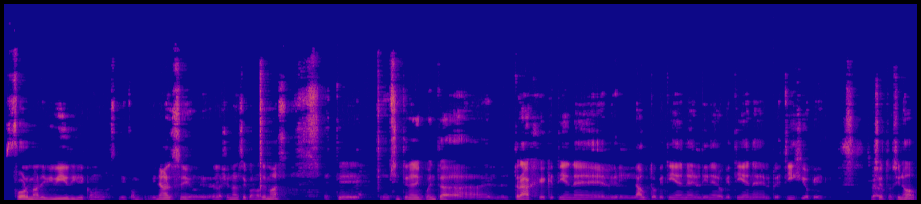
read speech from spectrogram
forma de vivir y de, de combinarse o de relacionarse con los demás este, eh, sin tener en cuenta el, traje que tiene, el, auto que tiene, el dinero que tiene, el prestigio que... Claro. ¿Cierto? Sino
